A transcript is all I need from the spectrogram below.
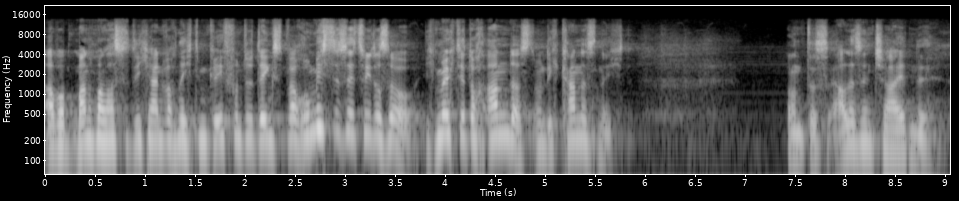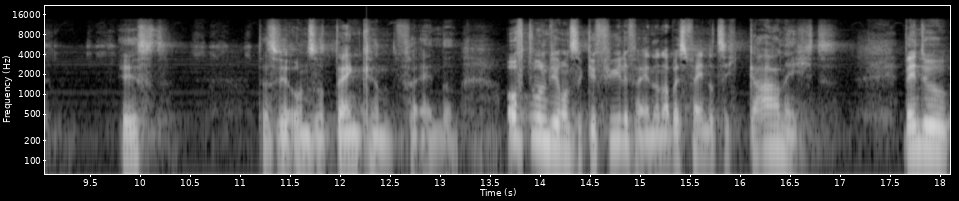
aber manchmal hast du dich einfach nicht im Griff und du denkst, warum ist es jetzt wieder so? Ich möchte doch anders und ich kann es nicht. Und das alles Entscheidende ist, dass wir unser Denken verändern. Oft wollen wir unsere Gefühle verändern, aber es verändert sich gar nicht. Wenn du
